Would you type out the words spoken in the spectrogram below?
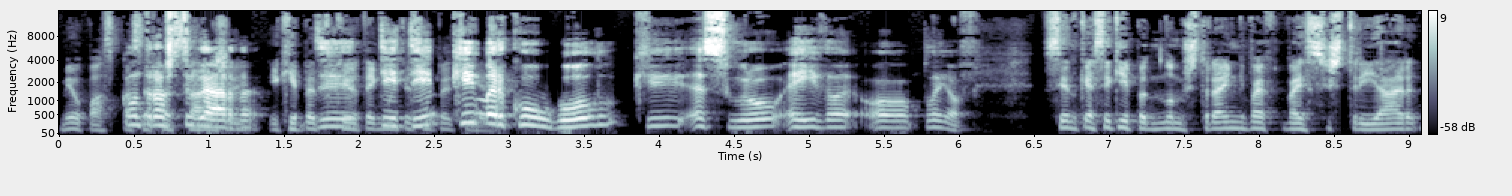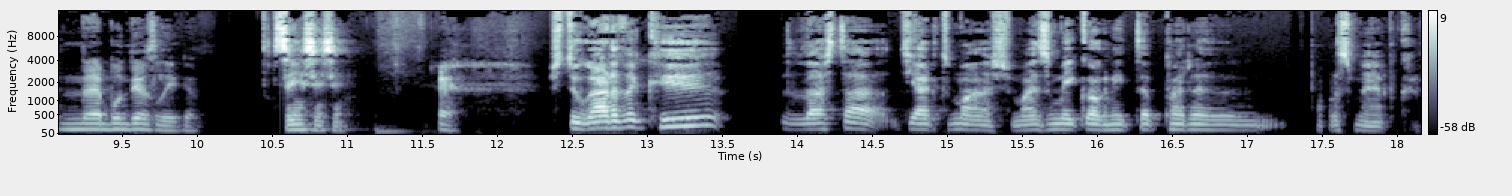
Meu passo Contra o Stuttgart. Equipa de, TT, que marcou o golo que assegurou a ida ao playoff sendo que essa equipa de nome estranho vai, vai se estrear na Bundesliga. Sim, sim, sim. É. Stuttgart que, lá está, Tiago Tomás, mais uma incógnita para, para a próxima época.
